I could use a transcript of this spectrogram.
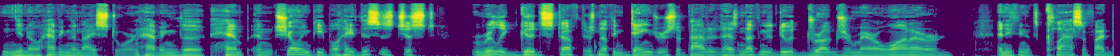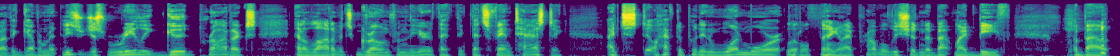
you know, having the nice store and having the hemp and showing people, hey, this is just really good stuff. There's nothing dangerous about it. It has nothing to do with drugs or marijuana or anything that's classified by the government. These are just really good products, and a lot of it's grown from the earth. I think that's fantastic. I'd still have to put in one more little thing, and I probably shouldn't about my beef about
